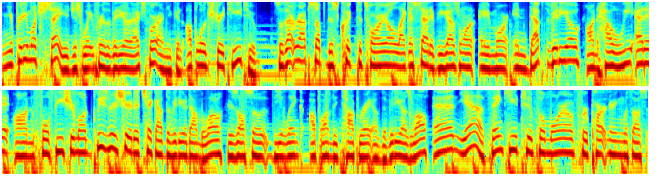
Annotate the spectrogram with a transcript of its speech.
and you're pretty much set. You just wait for the video to export and you can upload straight to YouTube. So that wraps up this quick tutorial. Like I said, if you guys want a more in-depth video on how we edit on full feature mode, please be sure to check out the video down below. There's also the link up on the top right of the video as well. And yeah, thank you to Filmora for partnering with us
